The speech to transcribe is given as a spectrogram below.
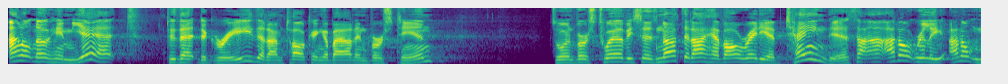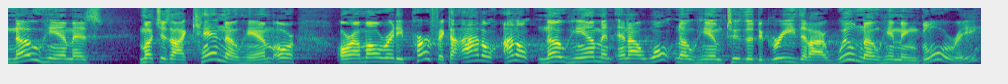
I don't know him yet to that degree that I'm talking about in verse 10. So in verse 12, he says, Not that I have already obtained this. I, I, don't really, I don't know him as much as I can know him, or, or I'm already perfect. I, I don't, I don't know him, and, and I won't know him to the degree that I will know him in glory.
